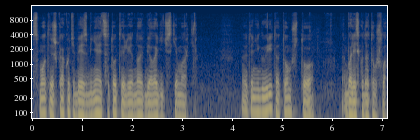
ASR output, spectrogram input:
смотришь, как у тебя изменяется тот или иной биологический маркер, но это не говорит о том, что болезнь куда-то ушла.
